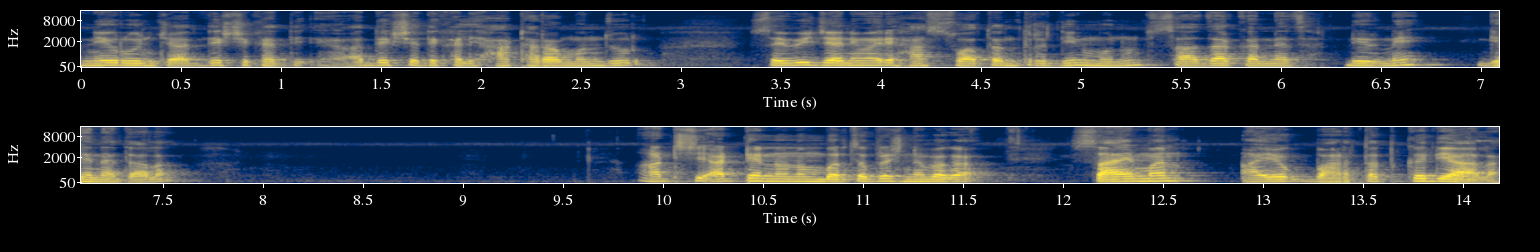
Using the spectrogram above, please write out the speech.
नेहरूंच्या अध्यक्षखाती अध्यक्षतेखाली हा ठराव मंजूर. सव्वीस जानेवारी हा स्वातंत्र्य दिन म्हणून साजरा करण्याचा निर्णय घेण्यात आला. आठशे अठ्ठ्याण्णव नंबरचा प्रश्न बघा. सायमन आयोग भारतात कधी आला?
